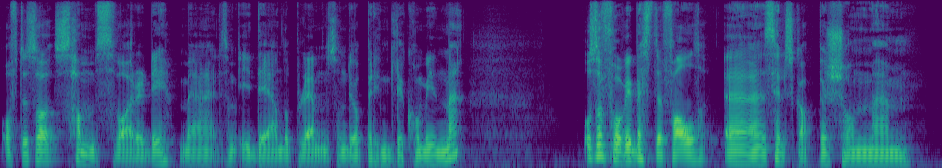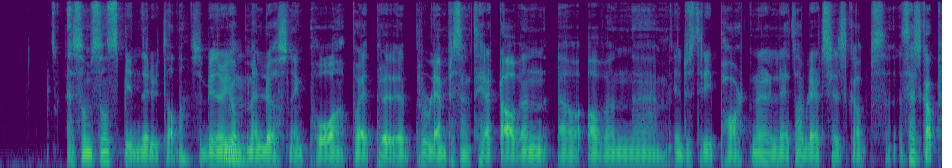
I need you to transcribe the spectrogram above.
Ofte så samsvarer de med liksom, ideene og problemene som de opprinnelig kom inn med. Og så får vi i beste fall eh, selskaper som, eh, som, som, spinner ut av det. Som begynner å jobbe med en løsning på, på et problem presentert av en, av en uh, industripartner eller etablert selskap.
